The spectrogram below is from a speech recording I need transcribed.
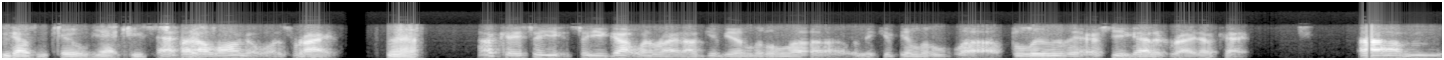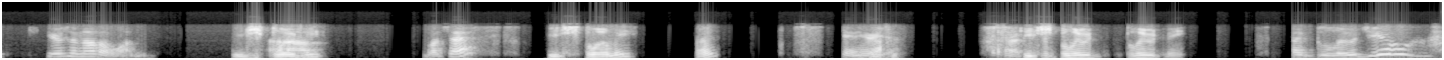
2002. Yeah, Jesus That's Christ. how long it was, right? Yeah. Okay, so you so you got one right. I'll give you a little. Uh, let me give you a little uh, blue there. So you got it right. Okay. Um, here's another one. You just blew Uh, me. What's that? You just blew me. Right? Can't hear you. You just blew blued me. I blued you?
